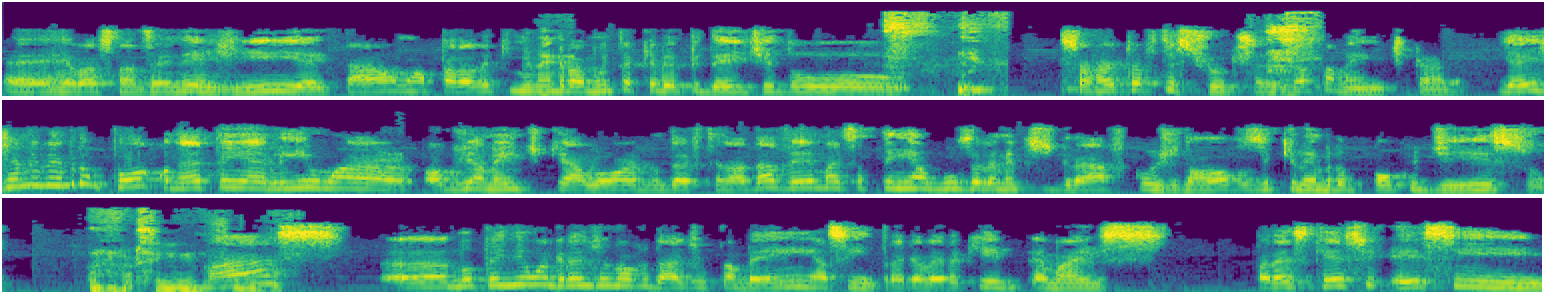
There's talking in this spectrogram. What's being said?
é, relacionados à energia e tal. Uma parada que me lembra muito aquele update do Heart of Destruction, exatamente, cara. E aí já me lembra um pouco, né? Tem ali uma. Obviamente que a lore não deve ter nada a ver, mas tem alguns elementos gráficos novos e que lembram um pouco disso. Sim. Mas Uh, não tem nenhuma grande novidade também, assim, pra galera que é mais. Parece que esse, esse,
